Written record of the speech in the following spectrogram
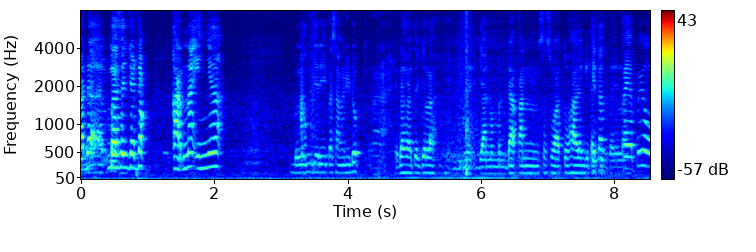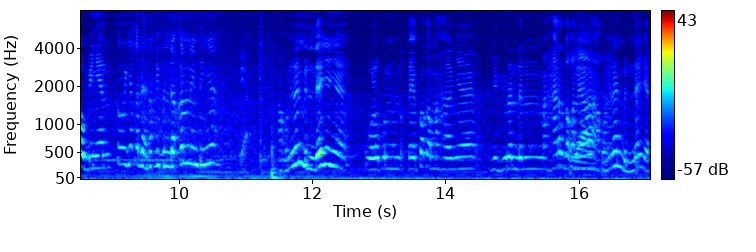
Ada bahasa yang cocok. Karena inya belum jadi pasangan hidup. Nah udah itu aja lah. Intinya jangan membedakan sesuatu hal yang kita, kita cintai lah. kayak apa ya binian tuh nya kada enak dibendakan intinya. Ya. Aku nilain bendanya nya. Walaupun untuk kayak apa mahalnya jujuran dan mahar atau kan Iya. lah aku nilain bendanya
